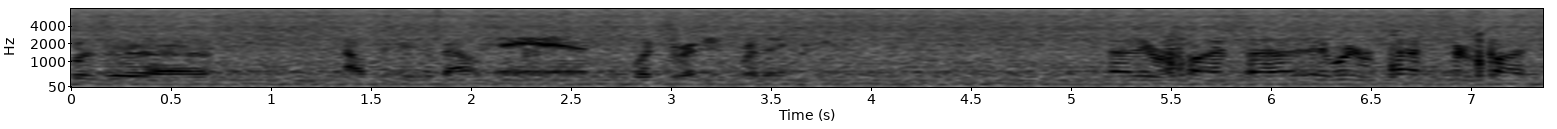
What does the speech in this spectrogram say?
was their uh, altitude about and what direction were they? Uh, they were 5,000, we were passing through 5,000,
